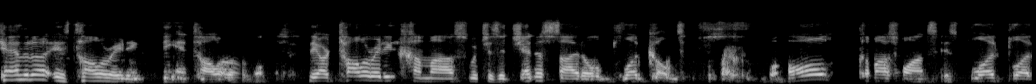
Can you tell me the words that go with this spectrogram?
Canada is tolerating the intolerable. They are tolerating Hamas, which is a genocidal blood cult. All Hamas wants is blood, blood,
